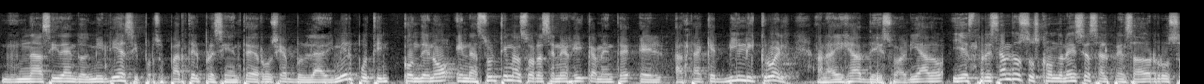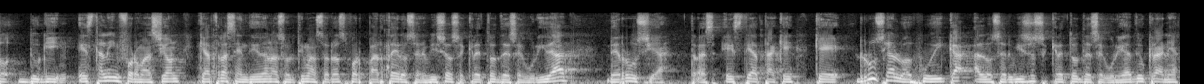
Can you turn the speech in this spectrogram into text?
nacida en 2010. Y por su parte, el presidente de Rusia, Vladimir Putin, condenó en las últimas horas enérgicamente el ataque vil y cruel a la hija de su aliado y expresando sus condolencias al pensador ruso Dugin. Esta es la información que ha trascendido en las últimas horas por parte de los servicios secretos de seguridad de Rusia tras este ataque que Rusia lo adjudica a los servicios secretos de seguridad de Ucrania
